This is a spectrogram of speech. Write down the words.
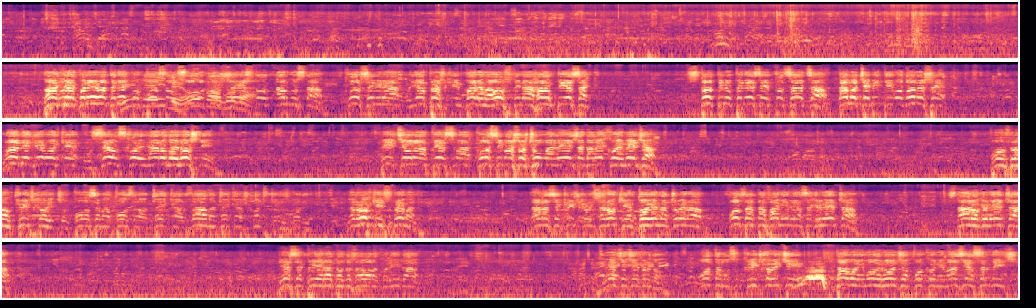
Dakle, ako nemate nekog posla u subotu oba 6. dobra. augusta, Kloševina u Japraškim barama, opština Ham Pjesak, 150 kosaca, tamo će biti vodonoše mlade djevojke u selskoj narodnoj nošnji. Biće ona pjesma, Kosi baš očuvaj leđa, daleko je međa. Pozdrav Kričkoviću, poseban pozdrav, čekaš, znam da čekaš ko će te izvoditi. Jel Roki spreman? Danas je Kričković sa Rokijem, to je jedna čuvena poznata familija sa Grmeča, starog Grmeča, gdje se prije rata održavala korida, će brdo. Otamo su Kričkovići, tamo je moj rođa pokojni Lazija Srdić.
